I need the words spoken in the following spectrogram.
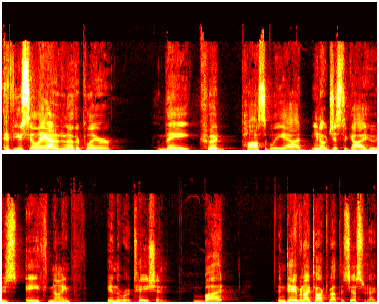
if UCLA added another player, they could possibly add, you know, just a guy who's eighth, ninth in the rotation. But, and Dave and I talked about this yesterday,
